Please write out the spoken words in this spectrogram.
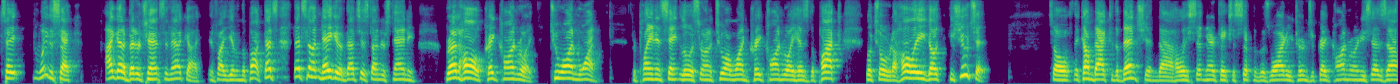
say, wait a sec. I got a better chance than that guy if I give him the puck. That's, that's not negative. That's just understanding. Brett Hull, Craig Conroy, two on one. They're playing in St. Louis. They're on a two on one. Craig Conroy has the puck, looks over to Hully. he goes, he shoots it. So they come back to the bench, and uh, Hully's sitting there, takes a sip of his water. He turns to Craig Conroy and he says, uh,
